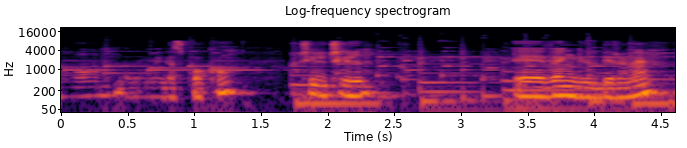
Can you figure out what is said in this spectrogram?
No, dobra, mega spoko. Chill, chill. Yy, węgiel bierzemy.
